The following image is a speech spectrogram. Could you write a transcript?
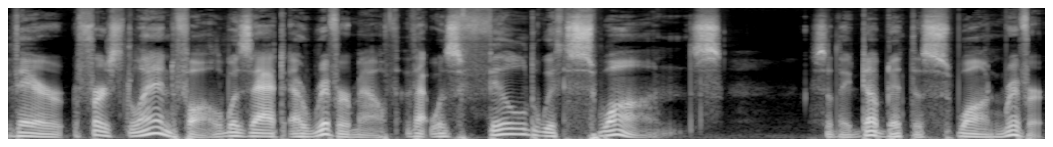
Their first landfall was at a river mouth that was filled with swans, so they dubbed it the Swan River,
